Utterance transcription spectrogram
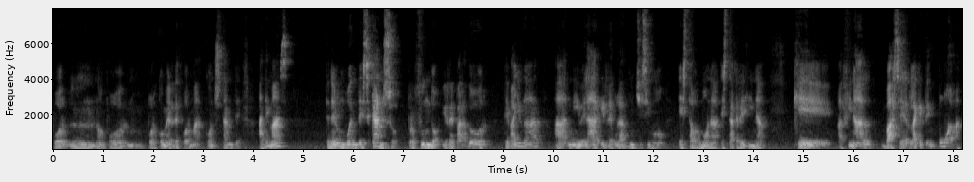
por, ¿no? por, por comer de forma constante. Además, tener un buen descanso profundo y reparador te va a ayudar a nivelar y regular muchísimo esta hormona, esta grelina, que al final va a ser la que te empuja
